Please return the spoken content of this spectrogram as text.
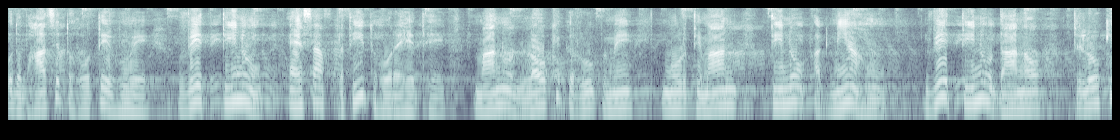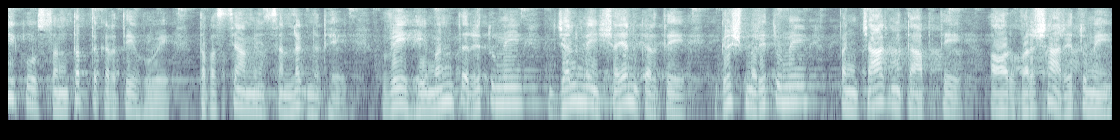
उद्भासित होते हुए वे तीनों ऐसा प्रतीत हो रहे थे, मानो लौकिक रूप में मूर्तिमान तीनों अग्नियाँ हों। वे तीनों दानव त्रिलोकी को संतप्त करते हुए तपस्या में संलग्न थे। वे हेमंत ऋतु में जल में शयन करते, ग्रीष्म ऋतु में पंचाग्नि तापते और वर्षा ऋतु में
